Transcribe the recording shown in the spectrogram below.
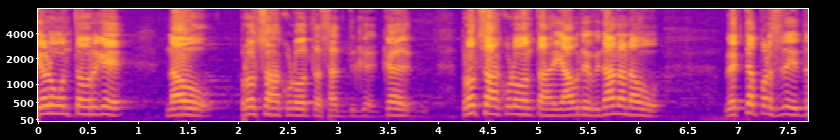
ಹೇಳುವಂಥವ್ರಿಗೆ ನಾವು ಪ್ರೋತ್ಸಾಹ ಕೊಡುವಂಥ ಸದ್ ಪ್ರೋತ್ಸಾಹ ಕೊಡುವಂತಹ ಯಾವುದೇ ವಿಧಾನ ನಾವು ವ್ಯಕ್ತಪಡಿಸದೇ ಇದ್ದ,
